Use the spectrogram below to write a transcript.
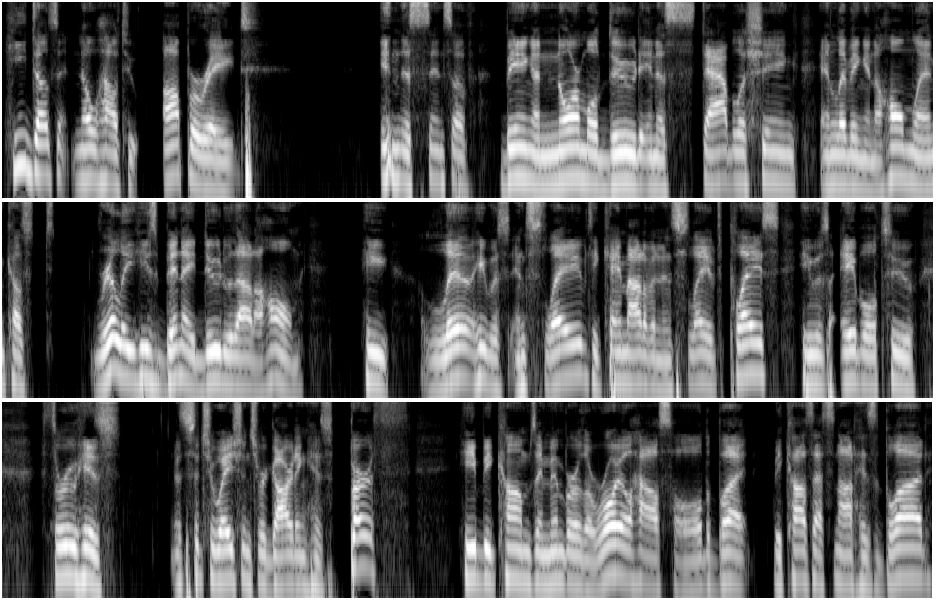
he doesn't know how to operate in the sense of being a normal dude in establishing and living in a homeland because really he's been a dude without a home. He lived, he was enslaved. He came out of an enslaved place. He was able to, through his situations regarding his birth, he becomes a member of the royal household, but because that's not his blood,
